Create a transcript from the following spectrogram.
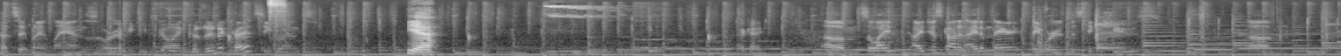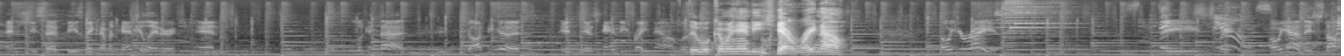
cuts it when it lands or if he keeps going. Because there's a credit sequence. yeah. Okay. Um, so I I just got an item there. They were the stick shoes. Um, and she said these may come in handy later. And look at that. God be good. It is handy right now. Look, They will come in handy. Yeah, right now. Oh, you're right. They wait. Oh yeah, they stop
